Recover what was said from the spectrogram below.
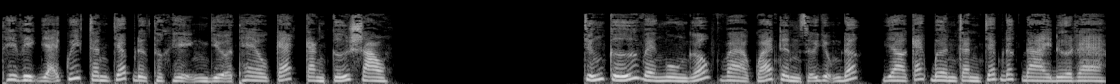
thì việc giải quyết tranh chấp được thực hiện dựa theo các căn cứ sau. Chứng cứ về nguồn gốc và quá trình sử dụng đất do các bên tranh chấp đất đai đưa ra.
